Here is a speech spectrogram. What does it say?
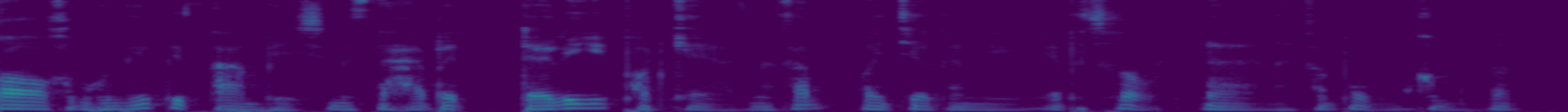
ก็ขอบคุณที่ติดตามเพจ Mr. Habit Daily Podcast นะครับ ไว้เจอกันในเอพิโซดหน้านะครับผม ขอบคุณครับ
